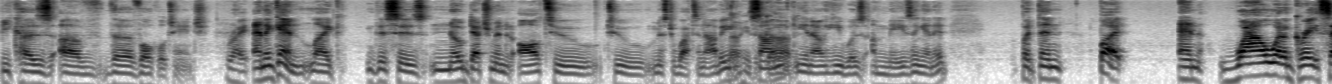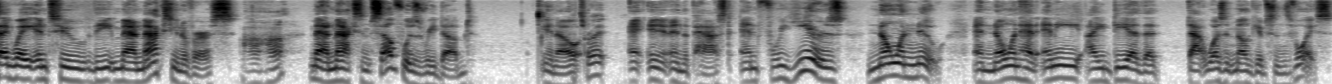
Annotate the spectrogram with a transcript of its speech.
because of the vocal change. Right. And again, like this is no detriment at all to to Mr. Watanabe. No, he's a god. You know, he was amazing in it. But then, but and wow, what a great segue into the Mad Max universe. Uh huh. Mad Max himself was redubbed, you know, That's right. in, in the past, and for years no one knew, and no one had any idea that that wasn't Mel Gibson's voice.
